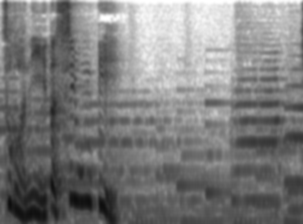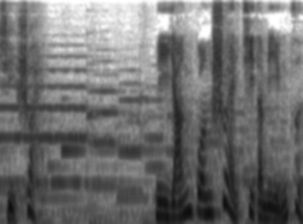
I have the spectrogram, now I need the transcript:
做你的兄弟。许帅，你阳光帅气的名字，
